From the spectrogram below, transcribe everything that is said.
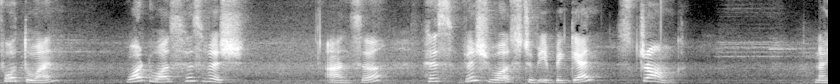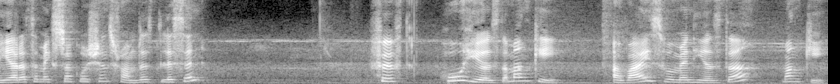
Fourth one. What was his wish? Answer. His wish was to be big and strong. Now here are some extra questions from this lesson. Fifth, who hears the monkey? A wise woman hears the monkey.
